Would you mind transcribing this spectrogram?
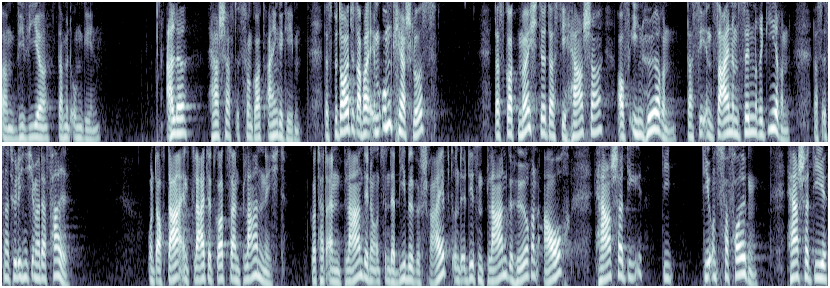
ähm, wie wir damit umgehen. Alle Herrschaft ist von Gott eingegeben. Das bedeutet aber im Umkehrschluss, dass Gott möchte, dass die Herrscher auf ihn hören, dass sie in seinem Sinn regieren. Das ist natürlich nicht immer der Fall. Und auch da entgleitet Gott seinen Plan nicht. Gott hat einen Plan, den er uns in der Bibel beschreibt, und in diesem Plan gehören auch Herrscher, die, die, die uns verfolgen. Herrscher, die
